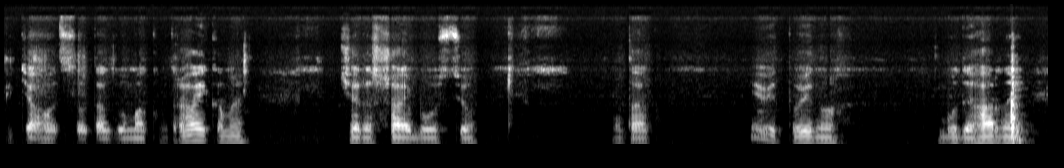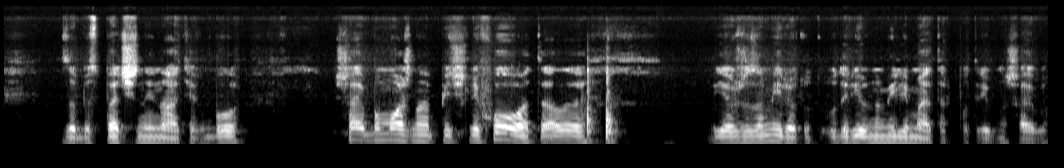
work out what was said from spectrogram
підтягуватися отак двома контрагайками через шайбу ось цю. Отак. І відповідно буде гарний забезпечений натяг. Бо шайбу можна підшліфовувати, але я вже заміряв, тут у рівно міліметр потрібна шайба.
